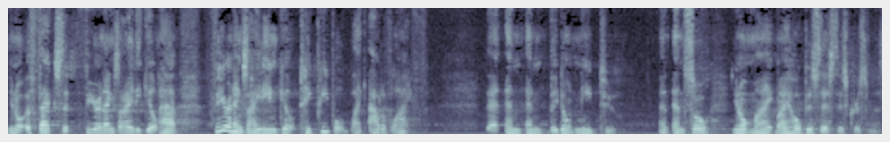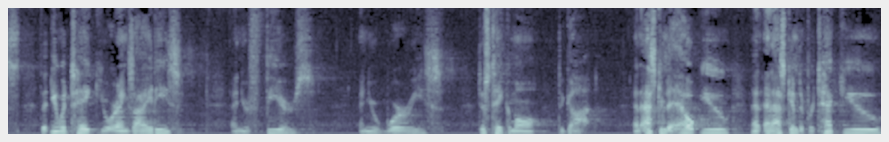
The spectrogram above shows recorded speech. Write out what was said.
you know, effects that fear and anxiety, guilt have. Fear and anxiety and guilt take people like out of life, that, and and they don't need to. And and so, you know, my my hope is this this Christmas that you would take your anxieties and your fears and your worries, just take them all to God and ask Him to help you and, and ask Him to protect you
